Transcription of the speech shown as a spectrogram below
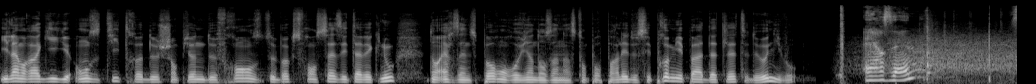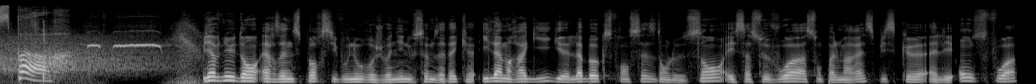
Ilham Ragig, 11 titres de championne de France de boxe française, est avec nous dans Herzen Sport. On revient dans un instant pour parler de ses premiers pas d'athlète de haut niveau. Erzen Sport. Bienvenue dans Herzen Sport. Si vous nous rejoignez, nous sommes avec Ilham Ragig, la boxe française dans le sang, et ça se voit à son palmarès puisqu'elle est 11 fois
